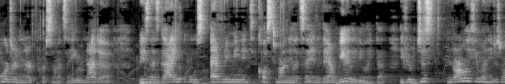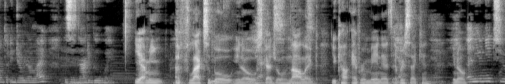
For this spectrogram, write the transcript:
ordinary person let's say you're not a business guy whose every minute costs money let's say and they are really living like that if you're just normal human you just want to enjoy your life this is not a good way Yeah, I mean a flexible, you know, Yes. schedule, not like you count every minute, every Yeah. second. yeah You know. and you need to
